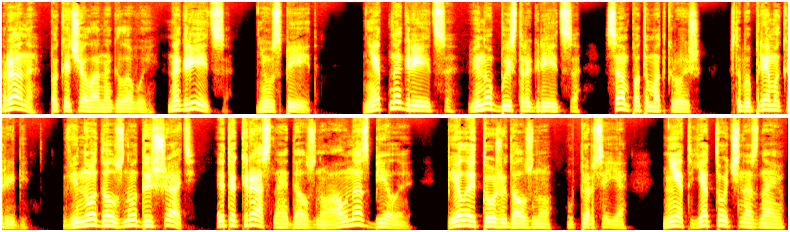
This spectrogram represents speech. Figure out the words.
«Рано», — покачала она головой. «Нагреется». «Не успеет». «Нет, нагреется. Вино быстро греется. Сам потом откроешь, чтобы прямо к рыбе. Вино должно дышать. Это красное должно, а у нас белое. Белое тоже должно, уперся я. Нет, я точно знаю.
